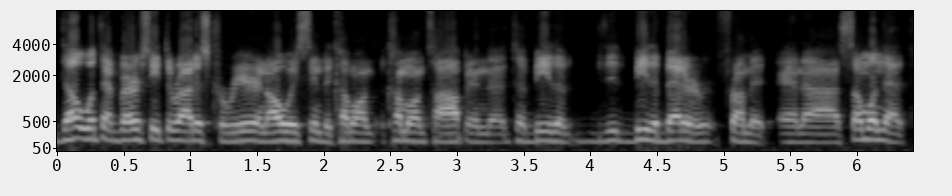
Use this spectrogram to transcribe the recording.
dealt with adversity throughout his career and always seemed to come on come on top and uh, to be the be the better from it. And uh, someone that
